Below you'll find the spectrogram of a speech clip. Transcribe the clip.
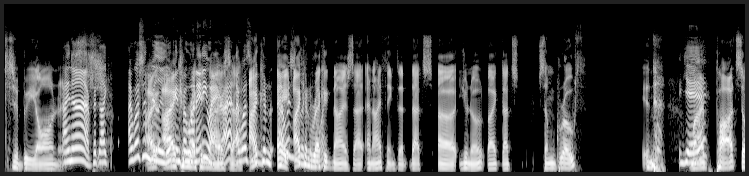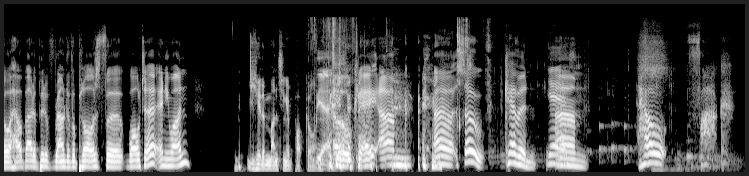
to be honest. I know, but like, I wasn't really I looking can for one anyway, recognize right? I wasn't. I can. Hey, wasn't I, can for one. recognize that, and I think that that's, uh, you know, like that's some growth in Yeah. my part. So, how about a bit of round of applause for Walter? Anyone? You hear the munching of popcorn. Yeah. okay. Um. Uh. So, Kevin. yeah. Um. How? Fuck.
